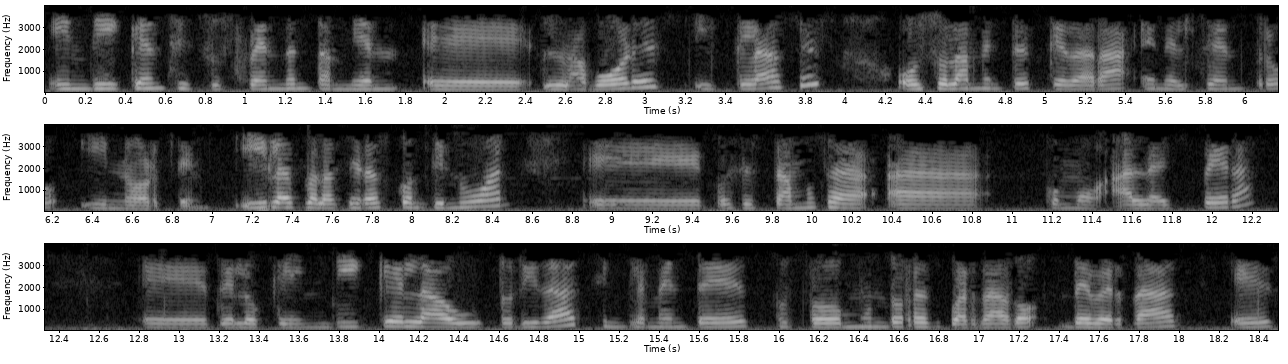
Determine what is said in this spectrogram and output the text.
indiquen si suspenden también eh, labores y clases o solamente quedará en el centro y norte. Y las balaceras continúan, eh, pues estamos a, como a la espera eh, de lo que indique la autoridad, simplemente es pues todo mundo resguardado, de verdad es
